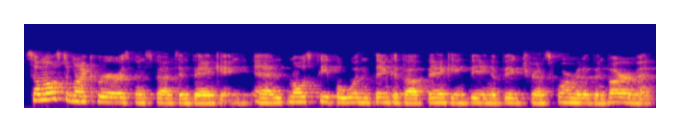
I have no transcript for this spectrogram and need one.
So most of my career has been spent in banking, and most people wouldn't think about banking being a big transformative environment.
